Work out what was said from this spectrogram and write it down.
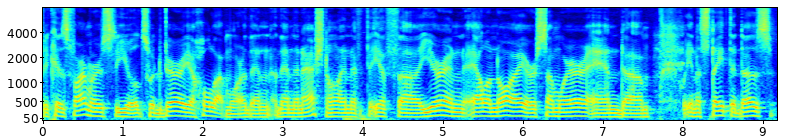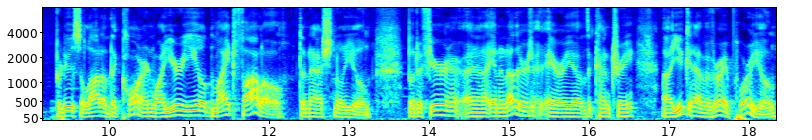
because farmers' yields would vary a whole lot more than, than the national. And if, if uh, you're in Illinois or somewhere and um, in a state that does produce a lot of the corn, while your yield might follow the national yield. But if you're uh, in another area of the country, uh, you could have a very poor yield.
